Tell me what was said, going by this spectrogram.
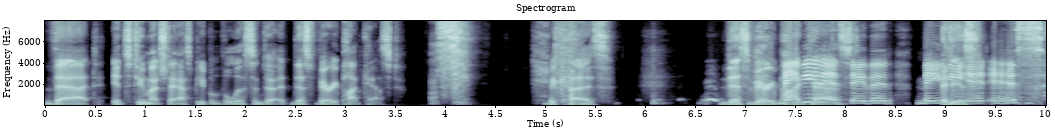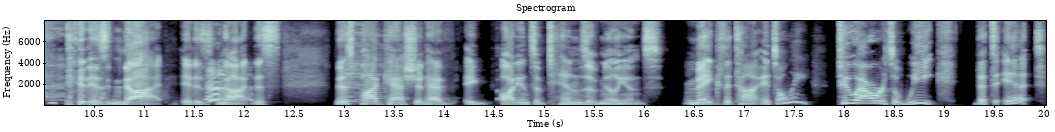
that it's too much to ask people to listen to this very podcast because this very podcast Maybe it is, David. Maybe is. it is. it is not. It is not. This this podcast should have a audience of tens of 1000000s Mhm. Make the time. It's only two hours a week. That's it.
